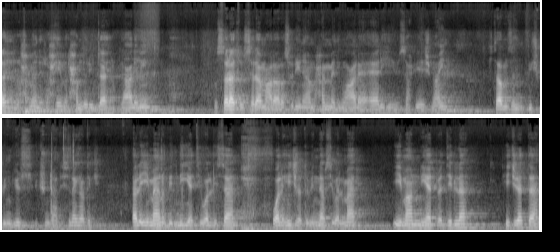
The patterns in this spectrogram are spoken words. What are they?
الله الرحمن الرحيم الحمد لله رب العالمين والصلاة والسلام على ve ala alihi ve sahbihi ecmain. Kitabımızın 3103. hadisine geldik. El imanu bin niyeti vel lisan vel hicretu bin nefsi vel mal. İman, niyet ve dille, hicret de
